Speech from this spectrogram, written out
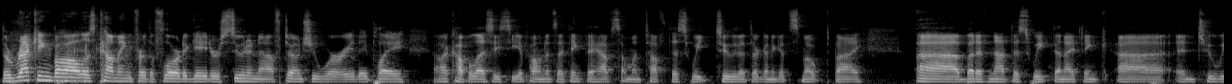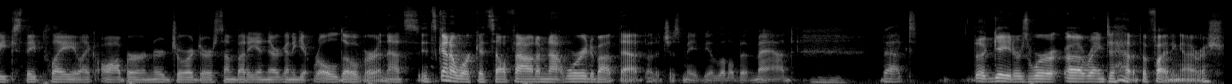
the wrecking ball is coming for the Florida Gators soon enough. Don't you worry. They play a couple SEC opponents. I think they have someone tough this week too that they're going to get smoked by. Uh, but if not this week, then I think uh, in two weeks they play like Auburn or Georgia or somebody, and they're going to get rolled over, and that's it's going to work itself out. I'm not worried about that, but it just made me a little bit mad that the Gators were uh, ranked ahead of the Fighting Irish.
